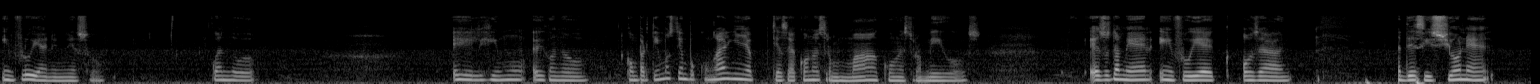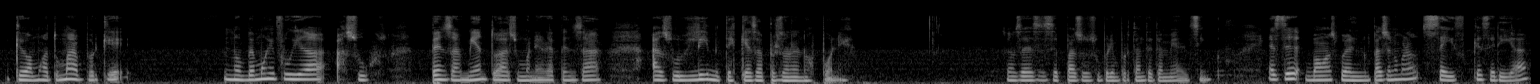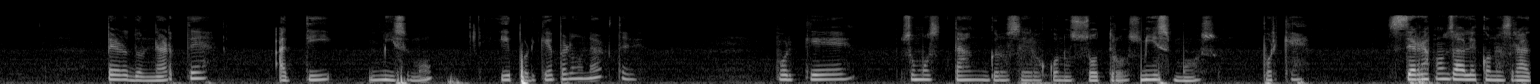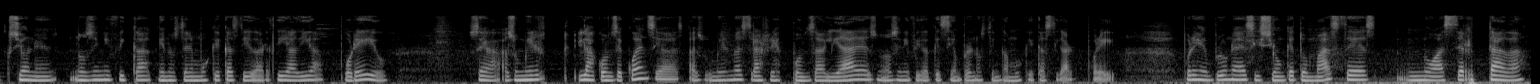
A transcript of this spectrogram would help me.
influyan en eso. Cuando elegimos, eh, cuando compartimos tiempo con alguien, ya, sea con nuestra mamá, con nuestros amigos, eso también influye, o sea, las decisiones que vamos a tomar, porque nos vemos influidas a sus pensamiento, a su manera de pensar, a sus límites que esa persona nos pone. Entonces ese paso es súper importante también, el 5. Este, vamos por el paso número 6, que sería perdonarte a ti mismo. ¿Y por qué perdonarte? Porque somos tan groseros con nosotros mismos? ¿Por qué? Ser responsables con nuestras acciones no significa que nos tenemos que castigar día a día por ello. O sea, asumir las consecuencias, asumir nuestras responsabilidades no significa que siempre nos tengamos que castigar por ello. Por ejemplo, una decisión que tomaste es no acertada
